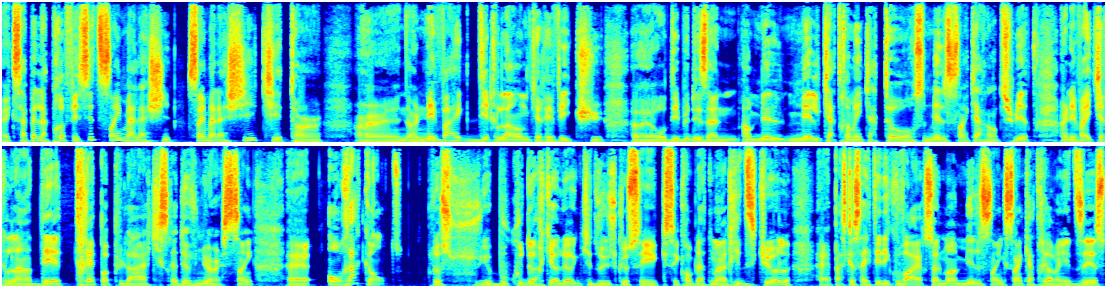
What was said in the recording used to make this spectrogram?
euh, qui s'appelle la prophétie de Saint Malachie. Saint Malachie qui est un, un, évêque d'Irlande qui aurait vécu euh, au début des années en 1094, 1148, un évêque irlandais très populaire qui serait devenu un saint. On raconte il y a beaucoup d'archéologues qui disent que c'est c'est complètement ridicule euh, parce que ça a été découvert seulement en 1590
